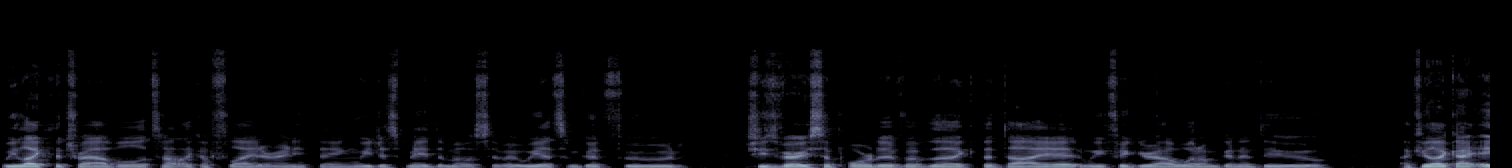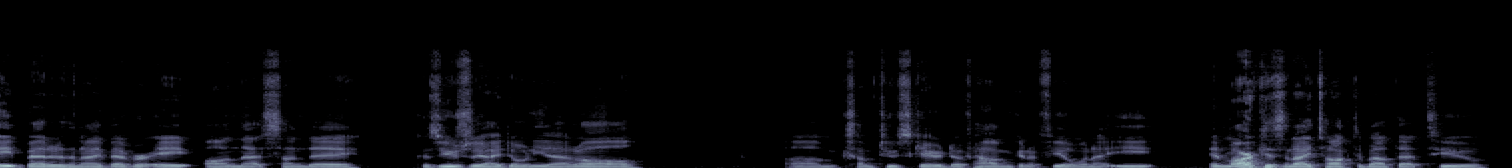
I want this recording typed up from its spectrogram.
we like the travel. It's not like a flight or anything. We just made the most of it. We had some good food she's very supportive of the like the diet and we figure out what I'm gonna do. I feel like I ate better than I've ever ate on that Sunday because usually I don't eat at all because um, I'm too scared of how I'm gonna feel when I eat. And Marcus and I talked about that too.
